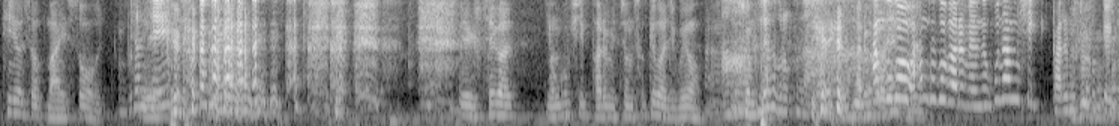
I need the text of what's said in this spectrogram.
Tears of My Soul. 편지. 예, 그- 예, 제가 영국식 발음이 좀 섞여가지고요. 아, 좀 그래서 그렇구나. 발음- 한국어 한국어 발음에는 호남식 발음이 좀 섞여 있고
